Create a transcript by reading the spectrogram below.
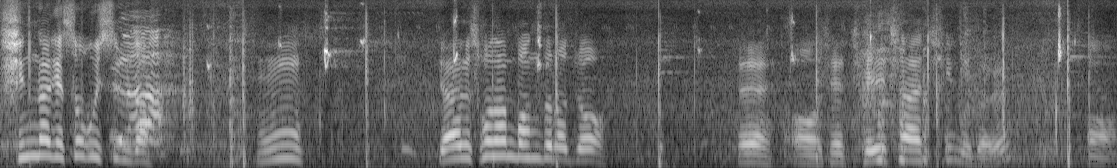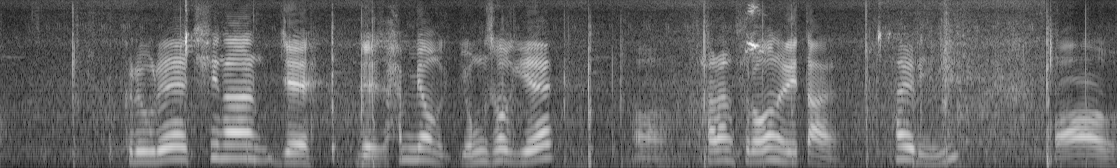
신나게 쏘고 있습니다. 음, 야 이거 손 한번 들어줘. 예, 어, 제 제일 친한 친구들. 어, 그리고 우리의 친한 이제 이제 한 명 용석이의 어, 사랑스러운 우리 딸 하율이. 와우.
